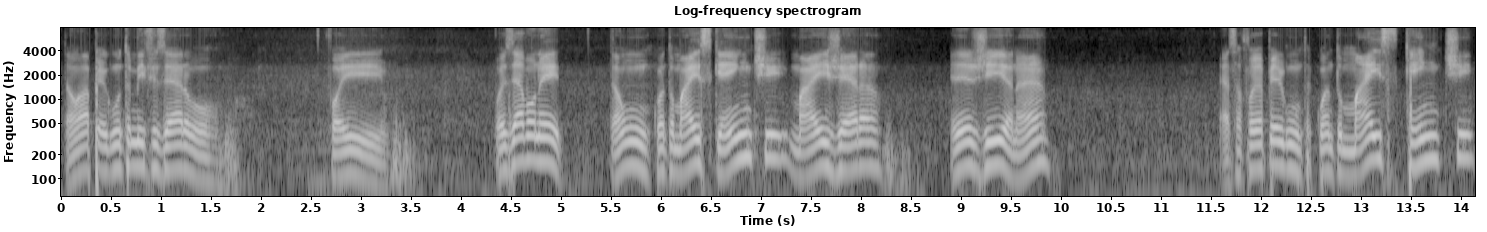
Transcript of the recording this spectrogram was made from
Então a pergunta me fizeram foi Pois é, Volney. Então, quanto mais quente, mais gera energia, né? Essa foi a pergunta. Quanto mais quente,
